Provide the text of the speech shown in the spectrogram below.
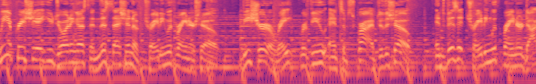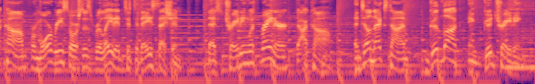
We appreciate you joining us in this session of Trading with Rayner Show. Be sure to rate, review, and subscribe to the show. And visit tradingwithrayner.com for more resources related to today's session. That's tradingwithrayner.com. Until next time, good luck and good trading.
